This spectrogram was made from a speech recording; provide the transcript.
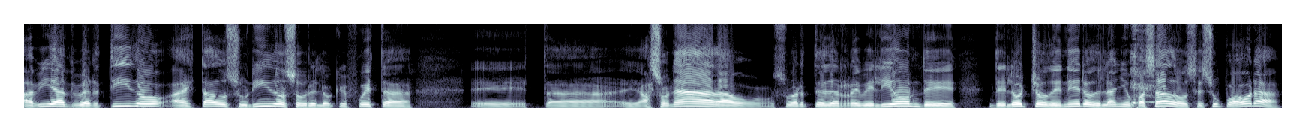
Había advertido a Estados Unidos sobre lo que fue esta, eh, esta eh, asonada o suerte de rebelión de, del 8 de enero del año pasado. ¿Se supo ahora?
